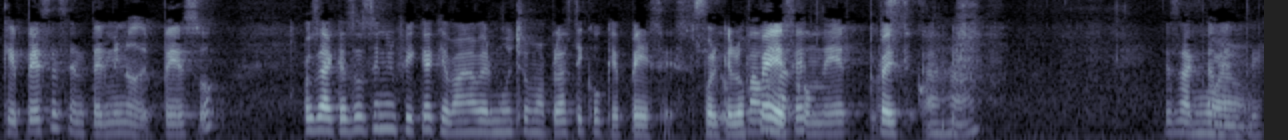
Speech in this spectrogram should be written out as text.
que peces en términos de peso. O sea, que eso significa que van a haber mucho más plástico que peces, porque los peces... A comer plástico. Exactamente.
